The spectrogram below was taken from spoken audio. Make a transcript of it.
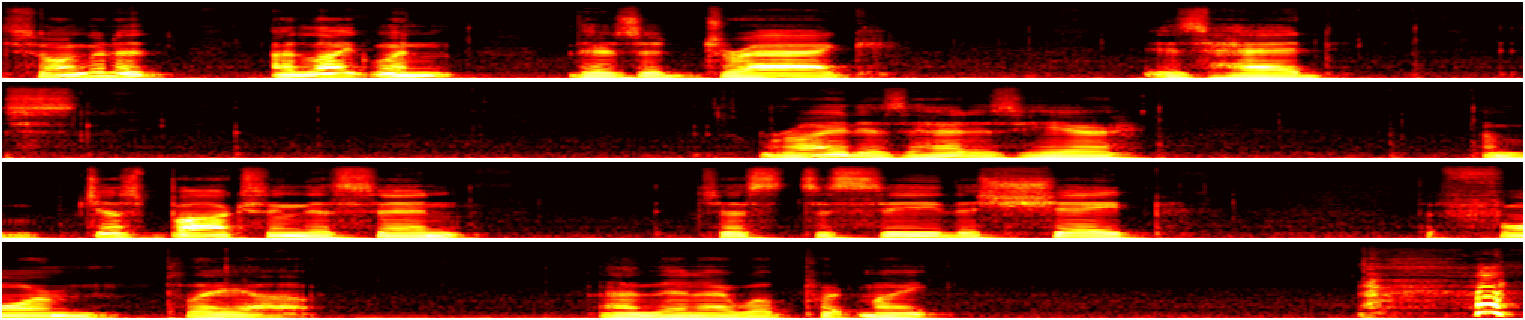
So I'm gonna, I like when there's a drag, his head, right, his head is here. I'm just boxing this in just to see the shape, the form play out. And then I will put my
